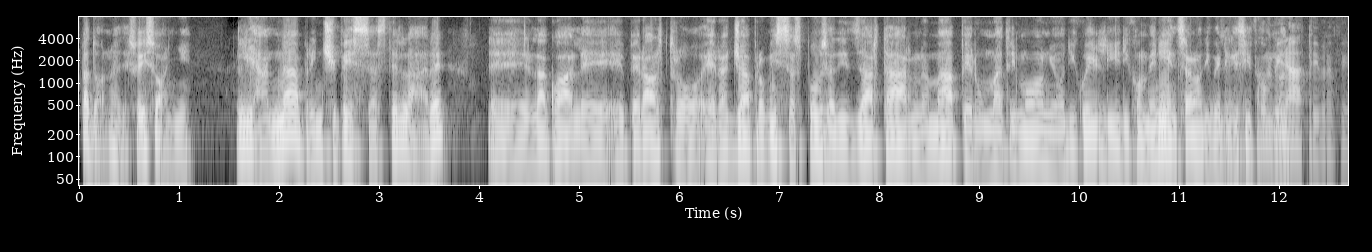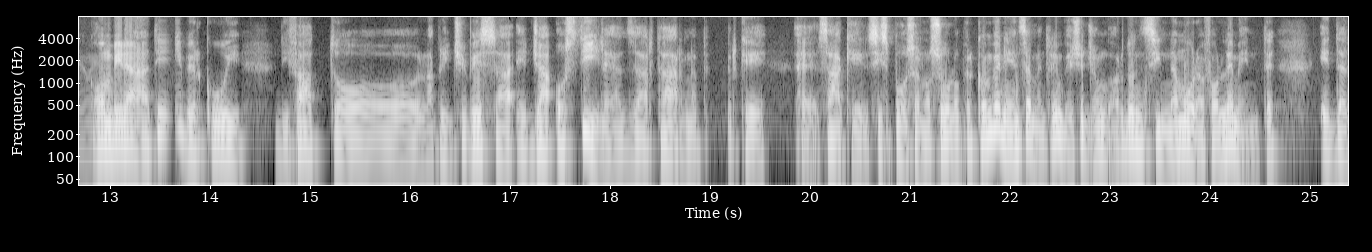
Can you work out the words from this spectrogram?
la donna dei suoi sogni, Lianna, principessa stellare, eh, la quale eh, peraltro era già promessa sposa di Zart Arn, ma per un matrimonio di quelli di convenienza, no? di quelli sì, che si fanno combinati praticamente. Combinati, per cui di fatto la principessa è già ostile a Zart Arn perché eh, sa che si sposano solo per convenienza, mentre invece John Gordon si innamora follemente e da,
